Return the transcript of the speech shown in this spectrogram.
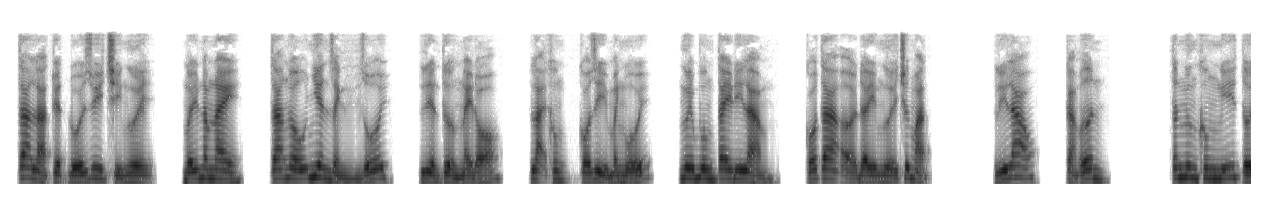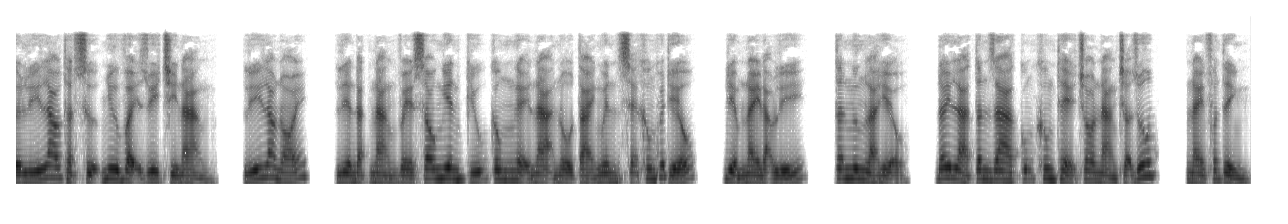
ta là tuyệt đối duy trì ngươi, mấy năm nay, ta ngẫu nhiên rảnh rỗi, liền tưởng này đó, lại không có gì manh mối, ngươi buông tay đi làm, có ta ở đây người trước mặt. Lý Lao, cảm ơn. Tân ngưng không nghĩ tới Lý Lao thật sự như vậy duy trì nàng, Lý Lao nói, liền đặt nàng về sau nghiên cứu công nghệ nạ nổ tài nguyên sẽ không khuyết thiếu, điểm này đạo lý, Tân ngưng là hiểu, đây là tân gia cũng không thể cho nàng trợ giúp, này phân tình,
